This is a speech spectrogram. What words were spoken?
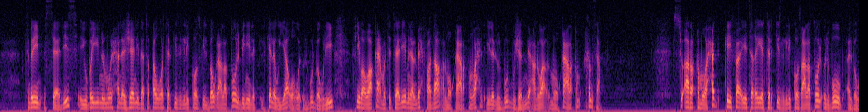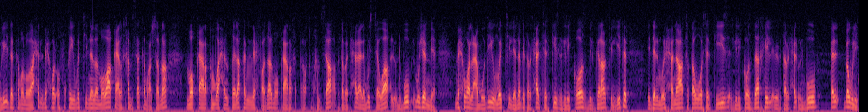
التمرين السادس يبين المنحنى جانبه تطور تركيز الجليكوز في البول على طول البنية الكلوية وهو الأنبوب البولي في مواقع متتالية من المحفظة. الموقع رقم واحد إلى الأنبوب المجمع الموقع رقم خمسة. السؤال رقم واحد كيف يتغير تركيز الجليكوز على طول الأنبوب البولي؟ إذا كما نلاحظ المحور الأفقي يمثل لنا المواقع الخمسة كما أشرنا. الموقع رقم واحد انطلاقا من المحفظة. الموقع رقم خمسة بطبيعة الحال على مستوى الأنبوب المجمع. المحور العمودي يمثل لنا بطبيعة الحال تركيز الجليكوز بالجرام في اللتر إذا المنحنى تطور تركيز الجليكوز داخل بطبيعة الحال الأنبوب البولي.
